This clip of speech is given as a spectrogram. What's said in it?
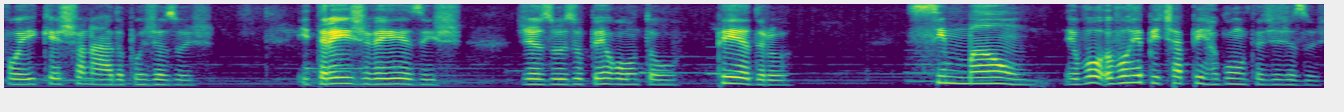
foi questionado por Jesus. E três vezes Jesus o perguntou: Pedro, Simão, eu vou, eu vou repetir a pergunta de Jesus.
